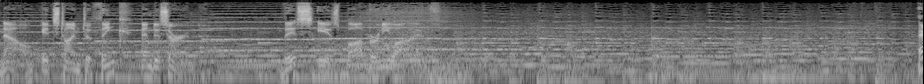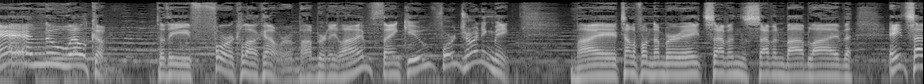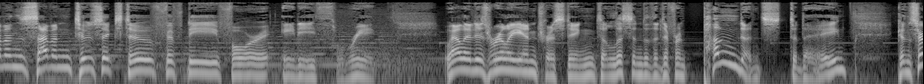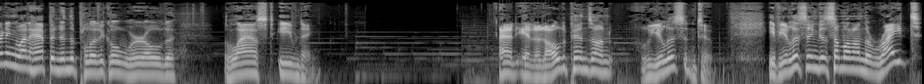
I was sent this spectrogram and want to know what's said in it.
Now it's time to think and discern. This is Bob Burney Live. And welcome to the four o'clock hour of Bob Burney Live. Thank you for joining me. My telephone number 877 Bob Live 877 262 5483. Well, it is really interesting to listen to the different pundits today concerning what happened in the political world last evening. And it, all depends on who you listen to. If you're listening to someone on the right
